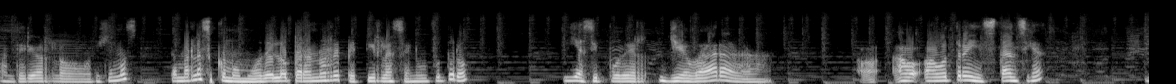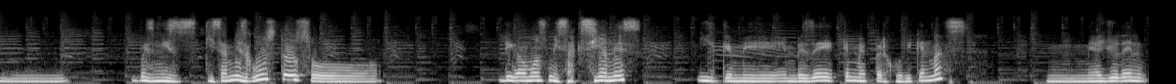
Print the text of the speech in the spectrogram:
anterior lo dijimos, tomarlas como modelo para no repetirlas en un futuro y así poder llevar a, a, otra instancia mm, pues mis quizá mis gustos o digamos mis acciones y que me en vez de que me perjudiquen más me ayuden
